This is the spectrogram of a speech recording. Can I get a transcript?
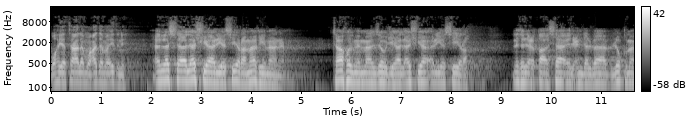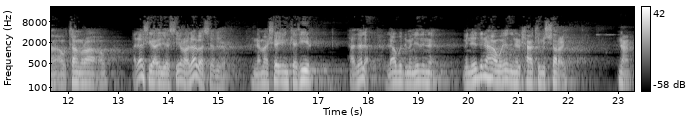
وهي تعلم عدم إذنه. الأشياء اليسيرة ما في مانع. تأخذ من مال زوجها الأشياء اليسيرة. مثل إعطاء سائل عند الباب لقمة أو تمرة أو الأشياء اليسيرة لا بأس بها إنما شيء كثير هذا لا لابد من إذن من إذنها وإذن الحاكم الشرعي. نعم.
